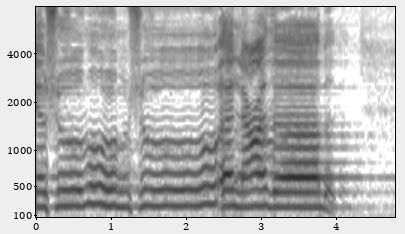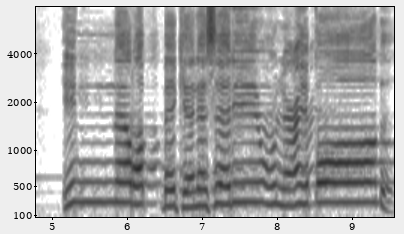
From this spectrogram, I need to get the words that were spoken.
يَسُومُهُمْ سُوءَ الْعَذَابِ. إِنَّ رَبَّكَ لَسَرِيعُ الْعِقَابِ.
